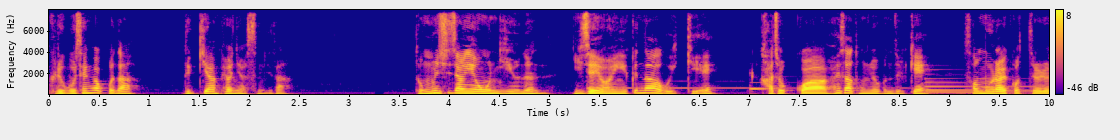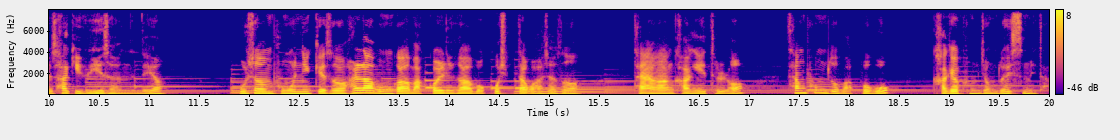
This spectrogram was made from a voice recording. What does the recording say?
그리고 생각보다 느끼한 편이었습니다. 동문시장에 온 이유는 이제 여행이 끝나가고 있기에 가족과 회사 동료분들께 선물할 것들을 사기 위해서였는데요. 우선 부모님께서 한라봉과 막걸리가 먹고 싶다고 하셔서 다양한 가게에 들러 상품도 맛보고 가격 흥정도 했습니다.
